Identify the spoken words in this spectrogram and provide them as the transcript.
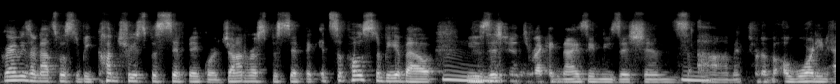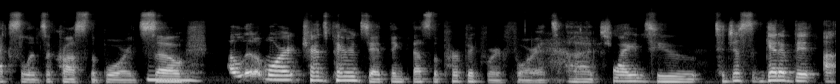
grammys are not supposed to be country specific or genre specific it's supposed to be about mm. musicians recognizing musicians mm. um, and sort of awarding excellence across the board so hmm. a little more transparency i think that's the perfect word for it uh, trying to to just get a bit uh,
